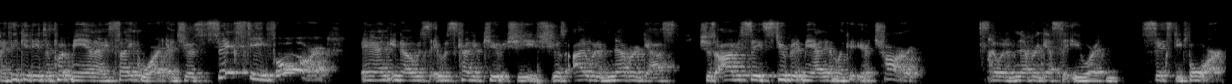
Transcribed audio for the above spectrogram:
I think you need to put me in a psych ward. And she goes, 64. And, you know, it was, it was kind of cute. She, she goes, I would have never guessed. She was obviously stupid me. I didn't look at your chart. I would have never guessed that you were 64.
